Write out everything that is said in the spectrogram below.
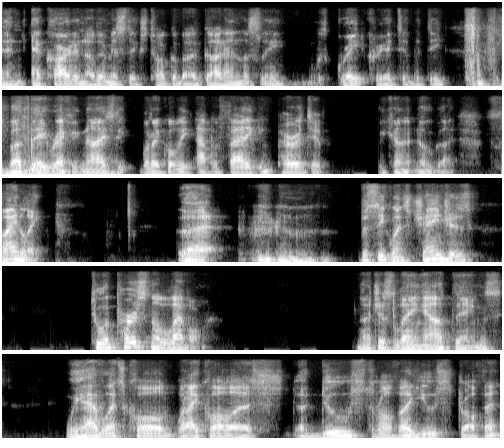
and Eckhart and other mystics talk about God endlessly with great creativity, but they recognize the, what I call the apophatic imperative. We cannot know God. Finally, the the sequence changes to a personal level, not just laying out things. We have what's called, what I call a, a du strophe, you strophe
